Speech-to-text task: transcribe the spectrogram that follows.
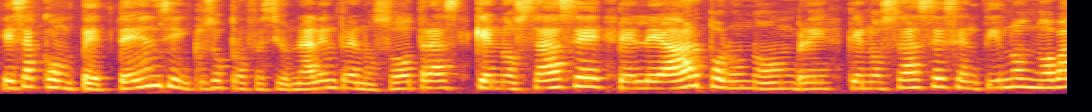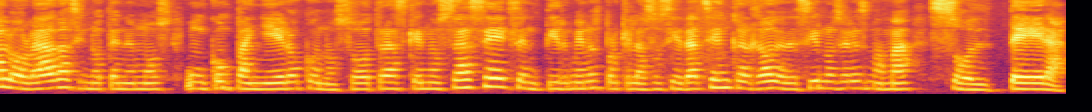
esa competencia, incluso profesional entre nosotras, que nos hace pelear por un hombre, que nos hace sentirnos no valoradas si no tenemos un compañero con nosotras, que nos hace sentir menos porque la sociedad se ha encargado de decirnos eres mamá soltera,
